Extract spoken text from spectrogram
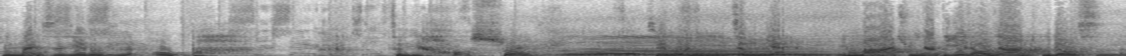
你满世界都是欧巴，真的好帅。最后你一睁眼，你妈全像第一潮这样土屌丝。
